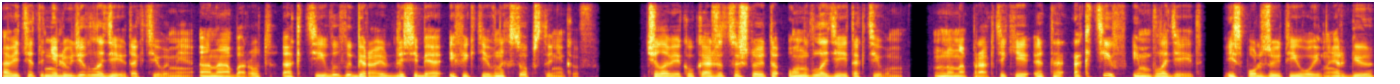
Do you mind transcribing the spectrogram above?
А ведь это не люди владеют активами, а наоборот, активы выбирают для себя эффективных собственников. Человеку кажется, что это он владеет активом, но на практике это актив им владеет, использует его энергию,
